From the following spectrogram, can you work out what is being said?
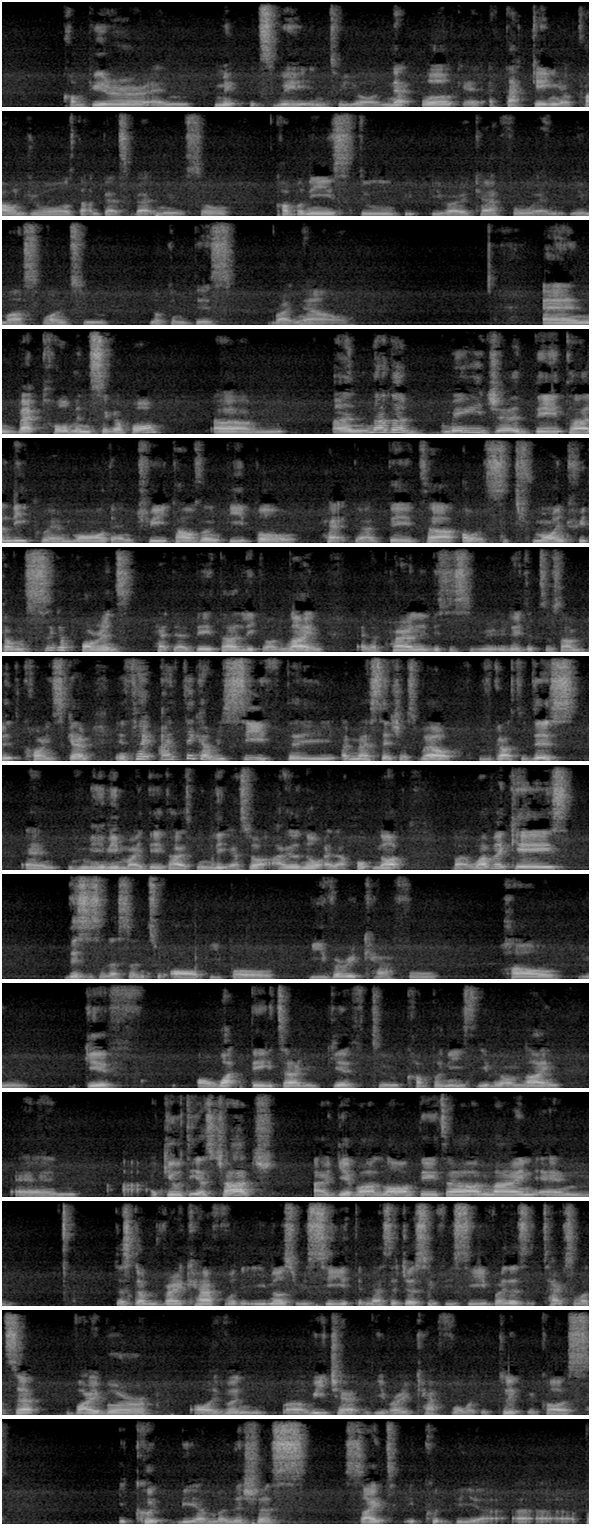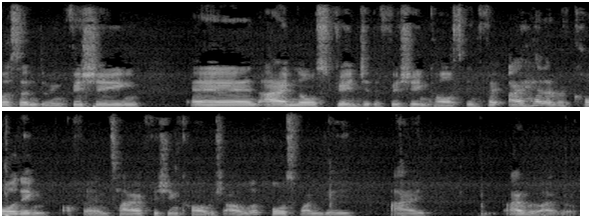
computer and make its way into your network and attacking your crown jewels. That's bad news. So companies do be, be very careful and you must want to look in this right now. And back home in Singapore um, another major data leak where more than 3,000 people had their data, oh, more than 3,000 Singaporeans had their data leaked online. And apparently this is related to some Bitcoin scam. In fact, I think I received the, a message as well with regards to this. And maybe my data has been leaked as well. I don't know and I hope not. But whatever case, this is a lesson to all people. Be very careful how you give or what data you give to companies, even online. And uh, guilty as charged. I gave out a lot of data online and just got to be very careful the emails you receive, the messages if you receive, whether it's text, WhatsApp, Viber, or even uh, WeChat. Be very careful what you click because it could be a malicious site, it could be a, a, a person doing phishing, and I am no stranger to phishing calls. In fact, I had a recording of an entire phishing call, which I will post one day. I, I will, I will.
